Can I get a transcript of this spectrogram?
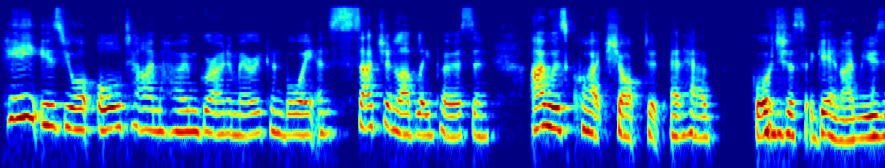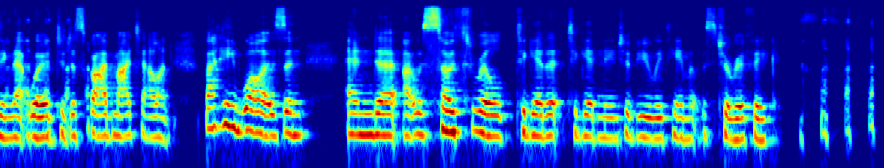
He is your all time homegrown American boy and such a lovely person. I was quite shocked at, at how gorgeous, again, I'm using that word to describe my talent, but he was. And and uh, I was so thrilled to get it to get an interview with him. It was terrific.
